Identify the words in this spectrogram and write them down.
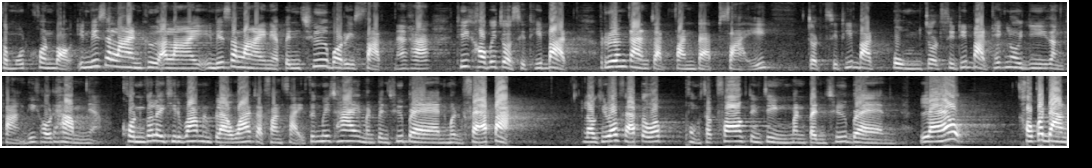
สมมุติคนบอก Invisalign คืออะไร Invisalign เนี่ยเป็นชื่อบริษัทนะคะ ที่เขาไปจดสิทธิบัตร เรื่องการจัดฟันแบบใส จดสิทธิบัตรปุ่ม จดสิทธิบัตรเทคโนโลยีต่างๆ ที่เขาทำเนี่ยคนก็เลยคิดว่ามันแปลว่าจัดฟันใส ซึ่งไม่ใช่มันเป็นชื่อแบรนด์เหมือนแฟบอะเราคิดว่าแฟบแปลว่าผงซักฟอกจริง ๆ มันเป็นชื่อแบรนด์ แล้วเขาก็ดัง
